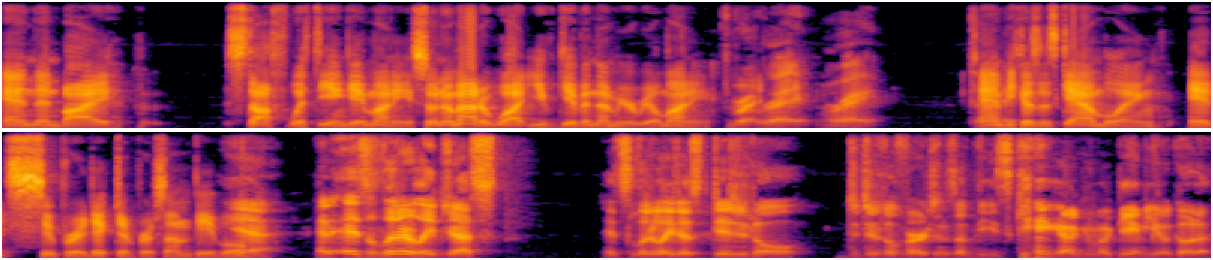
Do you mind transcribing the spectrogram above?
and then buy stuff with the in-game money. So no matter what, you've given them your real money. Right. Right, right. Got and it. because it's gambling, it's super addictive for some people. Yeah, and it's literally just it's literally just digital digital versions of these game a game you would go to.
